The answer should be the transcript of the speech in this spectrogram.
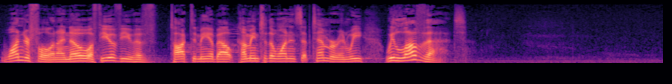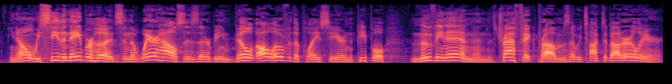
wonderful. And I know a few of you have talked to me about coming to the one in September, and we, we love that. You know, we see the neighborhoods and the warehouses that are being built all over the place here, and the people moving in, and the traffic problems that we talked about earlier.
